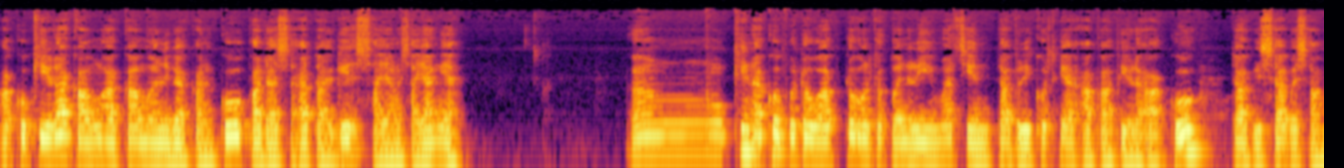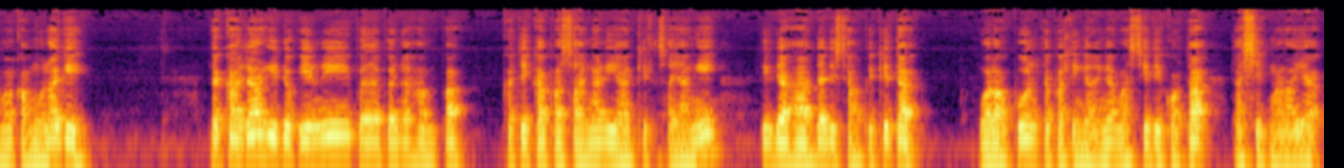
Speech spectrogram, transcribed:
Aku kira kamu akan meninggalkanku pada saat lagi sayang-sayangnya. Um, mungkin aku butuh waktu untuk menerima cinta berikutnya apabila aku tak bisa bersama kamu lagi. Terkadang hidup ini benar-benar hampa ketika pasangan yang kita sayangi tidak ada di samping kita, walaupun tempat tinggalnya masih di kota Tasikmalaya.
